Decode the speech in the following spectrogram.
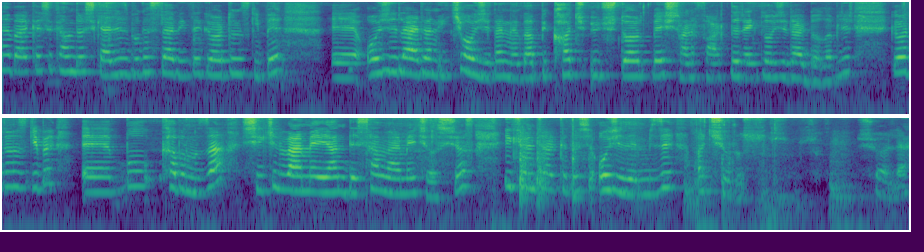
Merhaba arkadaşlar kanalıma hoş geldiniz. Bugün sizlerle birlikte gördüğünüz gibi e, ojelerden iki ojeden ya da birkaç 3, 4, 5 tane farklı renkli ojeler de olabilir. Gördüğünüz gibi e, bu kabımıza şekil vermeye yani desen vermeye çalışacağız. İlk önce arkadaşlar ojelerimizi açıyoruz. Şöyle.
